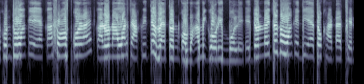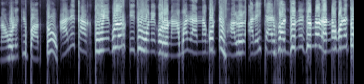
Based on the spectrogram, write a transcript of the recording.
এখন তোমাকে একা সব করায়, কারণ আমার চাকরিতে বেতন কম, আমি গরিব বলে। এজন্যই তো তোমাকে দিয়ে এত খাটাচ্ছে, না হলে কি পারতো? আরে থাক, তুমি এগুলোর কিছু মনে করো না। আমার রান্না করতে ভালো। আর এই চার পাঁচ জনের জন্য রান্না করা তো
